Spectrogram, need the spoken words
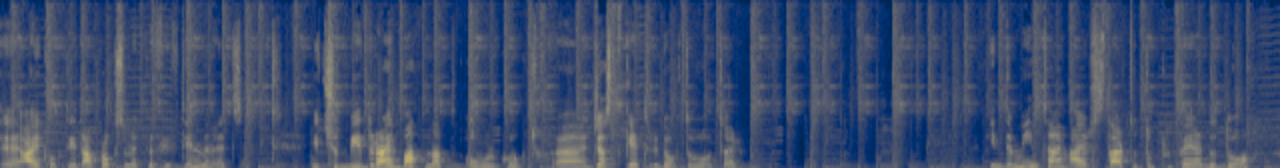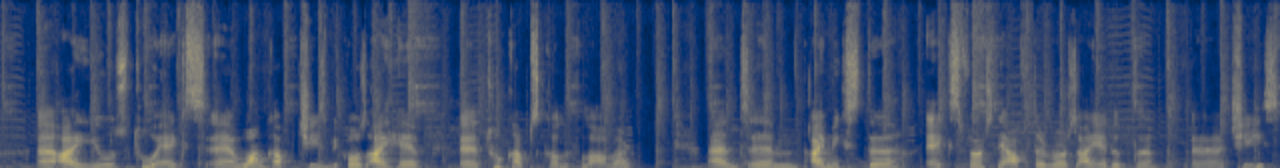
uh, I cooked it approximately 15 minutes. It should be dry but not overcooked. Uh, just get rid of the water. In the meantime, I started to prepare the dough. Uh, I use 2 eggs, uh, 1 cup cheese because I have uh, 2 cups cauliflower and um, I mixed the eggs firstly afterwards I added the uh, cheese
